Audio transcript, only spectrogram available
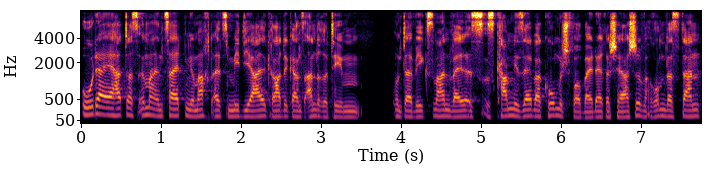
Oder er hat das immer in Zeiten gemacht, als medial gerade ganz andere Themen unterwegs waren, weil es, es kam mir selber komisch vor bei der Recherche, warum das dann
